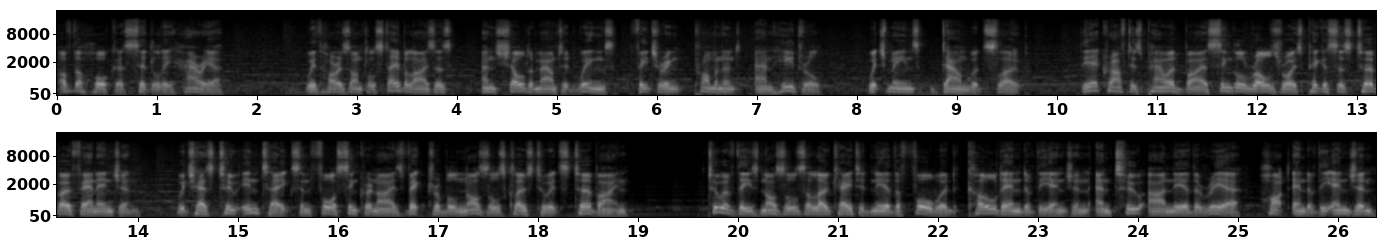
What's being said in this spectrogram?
of the Hawker Siddeley Harrier, with horizontal stabilizers and shoulder-mounted wings featuring prominent anhedral, which means downward slope. The aircraft is powered by a single Rolls-Royce Pegasus turbofan engine, which has two intakes and four synchronized vectorable nozzles close to its turbine. Two of these nozzles are located near the forward, cold end of the engine, and two are near the rear, hot end of the engine.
